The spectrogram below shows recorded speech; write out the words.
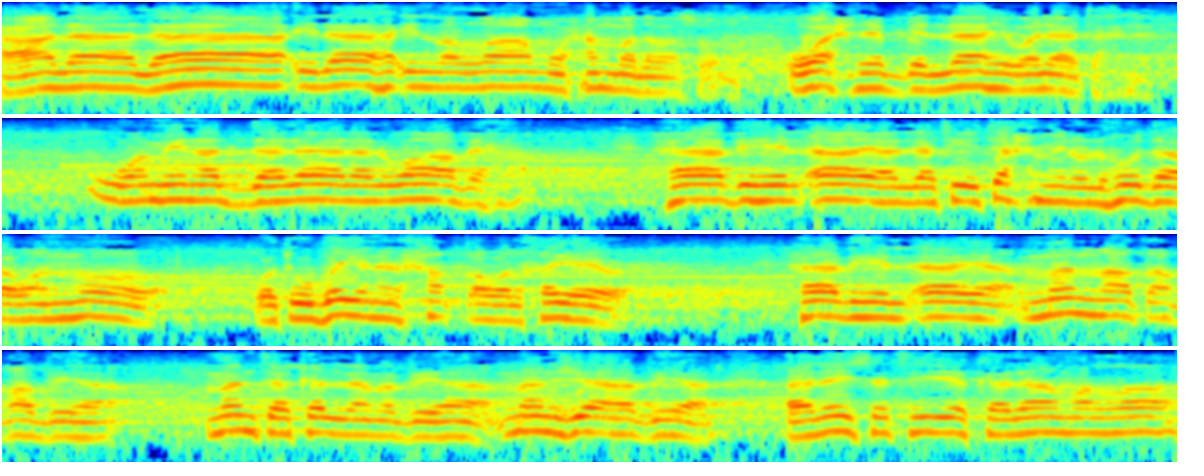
على لا إله إلا الله محمد رسول الله. واحلف بالله ولا تحلف. ومن الدلالة الواضحة هذه الآية التي تحمل الهدى والنور وتبين الحق والخير. هذه الآية من نطق بها؟ من تكلم بها؟ من جاء بها؟ أليست هي كلام الله؟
